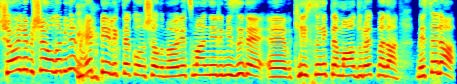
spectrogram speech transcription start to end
şöyle bir şey olabilir mi? Hep birlikte konuşalım. Öğretmenlerimizi de e, kesinlikle mağdur etmeden. Mesela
